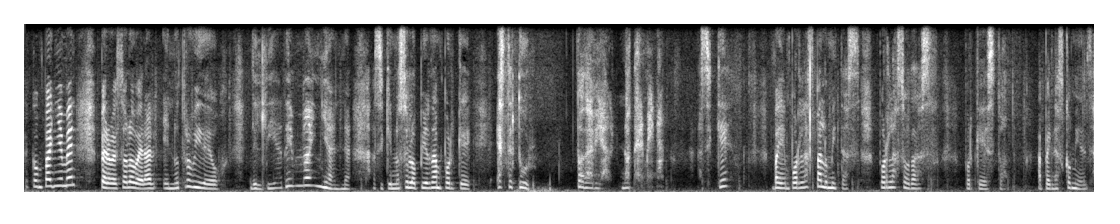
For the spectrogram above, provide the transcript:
acompáñenme, pero eso lo verán en otro video del día de mañana. Así que no se lo pierdan porque este tour todavía no termina. Así que vayan por las palomitas, por las sodas, porque esto apenas comienza.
